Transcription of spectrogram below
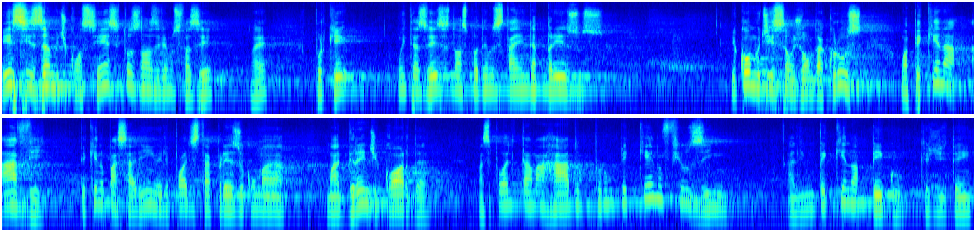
esse exame de consciência todos nós devemos fazer, não é? Porque muitas vezes nós podemos estar ainda presos. E como diz São João da Cruz, uma pequena ave, pequeno passarinho, ele pode estar preso com uma, uma grande corda, mas pode estar amarrado por um pequeno fiozinho ali um pequeno apego que a gente tem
